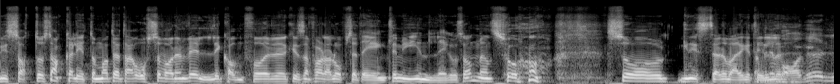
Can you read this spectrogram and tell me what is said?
vi satt og snakka litt om at dette også var en veldig kamp for Kristian Fardal Opseth. Egentlig mye innlegg og sånn, men så, så gnister det berget til. Ja, det var vel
